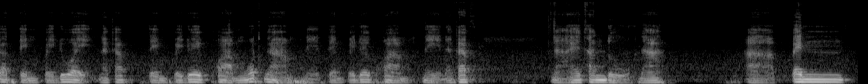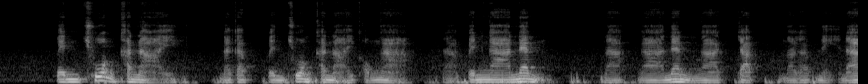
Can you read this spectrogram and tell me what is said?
ก็เต็มไปด้วยนะครับ เต็มไปด้วยความงดงามนี่เต็มไปด้วยความนี่นะครับนะให้ท่านดูนะอ่าเป็น เป็นช่วงขนายนะครับ เป็นช่วงขนายของงานะเป็นงาแน่นนะงาแน่นงาจัดนะครับนี่นะ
